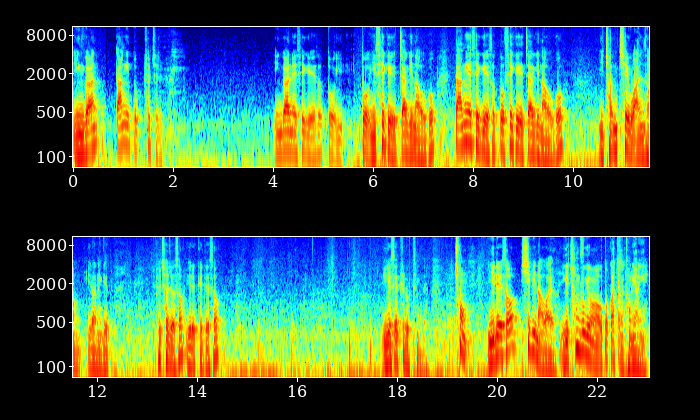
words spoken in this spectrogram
인간, 땅이 또 펼쳐져요. 인간의 세계에서 또 이 또 이 세계의 짝이 나오고 땅의 세계에서 또 세계의 짝이 나오고 이 전체 완성이라는 게 펼쳐져서 이렇게 돼서 이게 세피로트입니다. 총 1에서 10이 나와요. 이게 천부경하고 똑같은 동양에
